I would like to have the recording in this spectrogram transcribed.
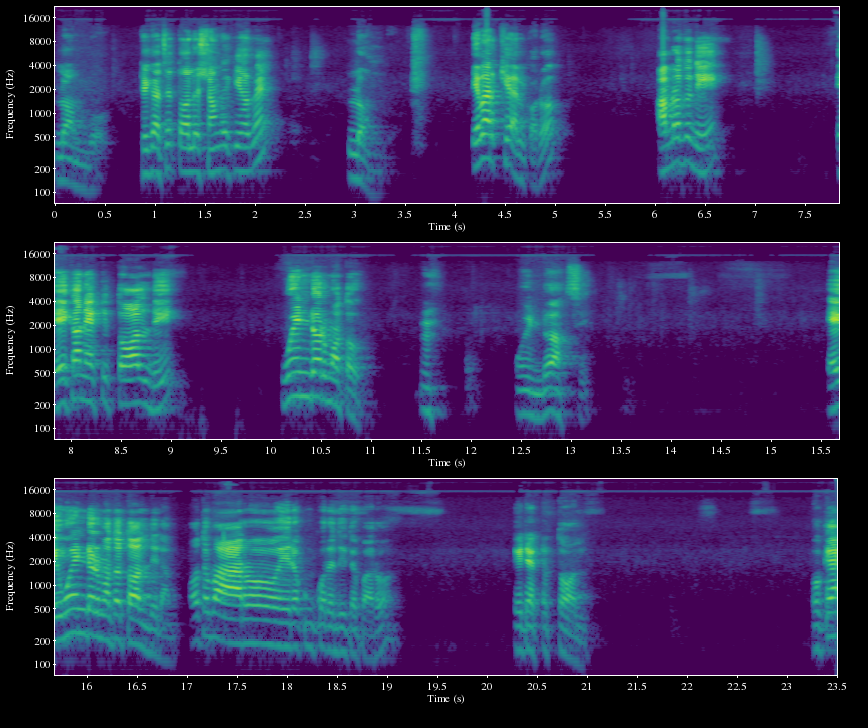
লম্ব। ঠিক আছে? তলের সঙ্গে কি হবে? লম্ব। এবার খেয়াল করো, আমরা যদি এইখানে একটি তল দিই, উইন্ডোর মতো উইন্ডো আঁকছি। এই উইন্ডোর মতো তল দিলাম, অথবা আরও এরকম করে দিতে পারো। এটা একটা তল। ওকে?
